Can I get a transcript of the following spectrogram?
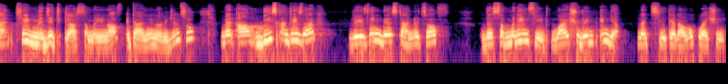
and three midget class submarine of Italian origin. So when uh, these countries are raising their standards of the submarine fleet, why shouldn't India? Let's look at our question.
